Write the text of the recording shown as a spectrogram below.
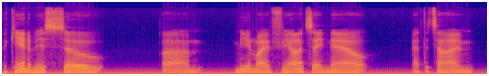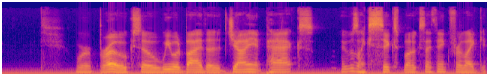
the cannabis. So um me and my fiance now at the time were broke, so we would buy the giant packs. It was like 6 bucks I think for like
